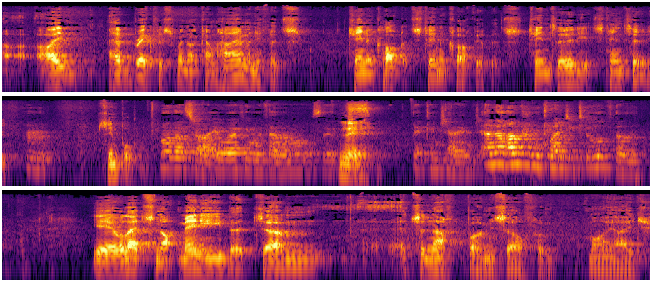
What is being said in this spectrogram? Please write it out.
I have breakfast when I come home, and if it's ten o'clock, it's ten o'clock. If it's ten thirty, it's ten thirty. Hmm. Simple. Well, that's right. You're working with animals. It's, Yeah. It can change. And 122 of them. Yeah, well, that's not many, but um, it's enough by myself for my age.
